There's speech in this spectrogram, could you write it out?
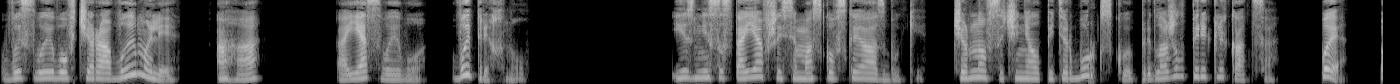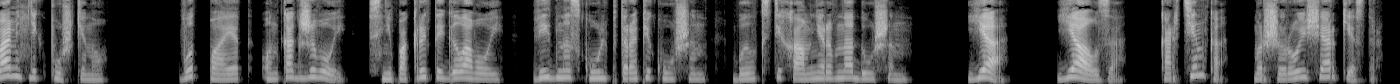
вы своего вчера вымыли? Ага а я своего вытряхнул. Из несостоявшейся московской азбуки Чернов сочинял петербургскую, предложил перекликаться. П. Памятник Пушкину. Вот поэт, он как живой, с непокрытой головой. Видно, скульптор Опекушин, был к стихам неравнодушен. Я. Яуза. Картинка — марширующий оркестр.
